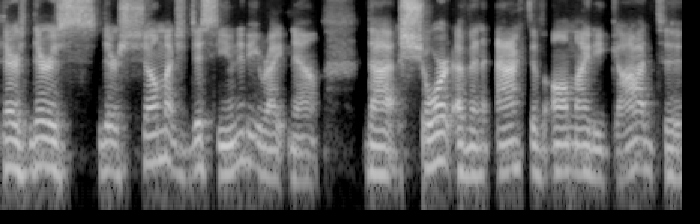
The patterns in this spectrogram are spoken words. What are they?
there's there's there's so much disunity right now that short of an act of almighty god to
